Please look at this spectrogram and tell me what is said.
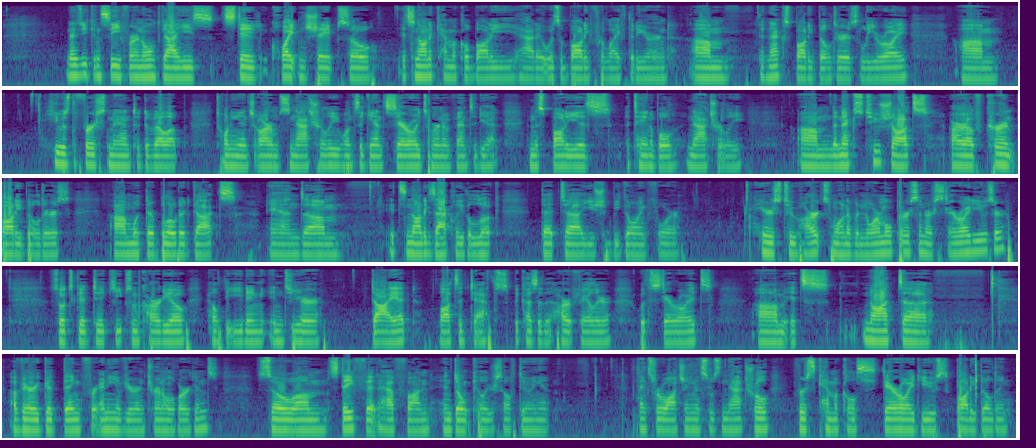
and as you can see, for an old guy, he's stayed quite in shape, so it's not a chemical body he had, it was a body for life that he earned. Um, the next bodybuilder is Leroy. Um, he was the first man to develop 20 inch arms naturally. Once again, steroids weren't invented yet, and this body is attainable naturally. Um, the next two shots are of current bodybuilders um, with their bloated guts and um, it's not exactly the look that uh, you should be going for. Here's two hearts, one of a normal person or steroid user. So it's good to keep some cardio, healthy eating into your diet. Lots of deaths because of the heart failure with steroids. Um, it's not uh, a very good thing for any of your internal organs. So um, stay fit, have fun, and don't kill yourself doing it. Thanks for watching. This was natural versus chemical steroid use bodybuilding.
